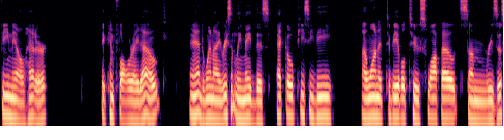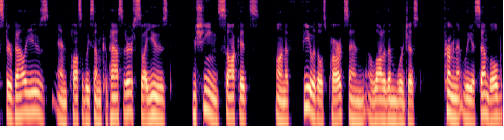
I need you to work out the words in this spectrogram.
female header, it can fall right out. And when I recently made this Echo PCB, I wanted to be able to swap out some resistor values and possibly some capacitors. So I used machine sockets on a few of those parts and a lot of them were just permanently assembled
